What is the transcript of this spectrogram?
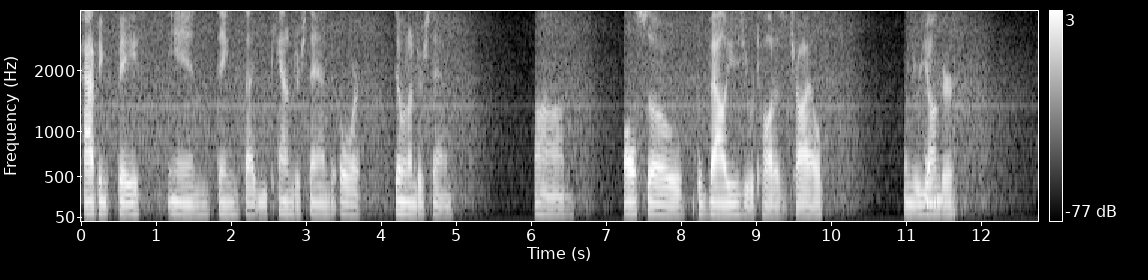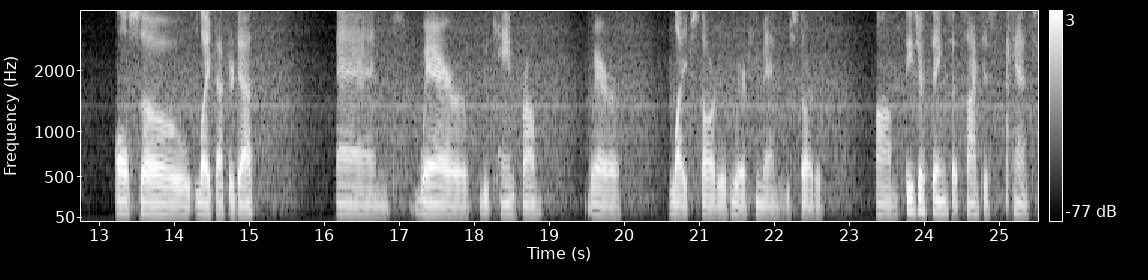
Having faith in things that you can understand or don't understand. Um, also the values you were taught as a child when you were Mhm. younger. Also life after death and where we came from, where life started, where humanity started. Um, these are things that scientists can't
